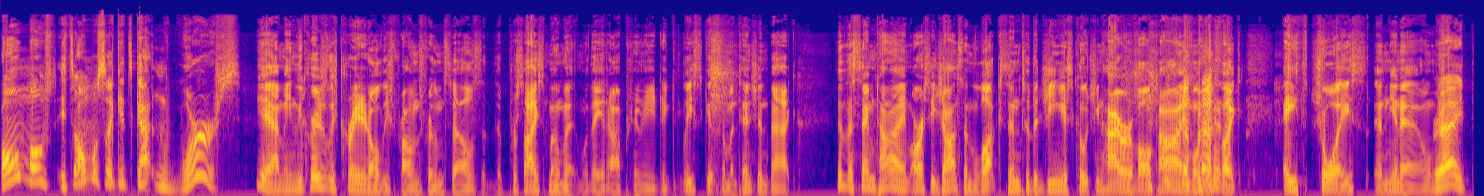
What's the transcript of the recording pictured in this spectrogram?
almost it's almost like it's gotten worse. Yeah, I mean, the Grizzlies created all these problems for themselves at the precise moment where they had opportunity to at least get some attention back. Then at the same time, R.C. Johnson lucks into the genius coaching hire of all time when it's like eighth choice, and you know, Right.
